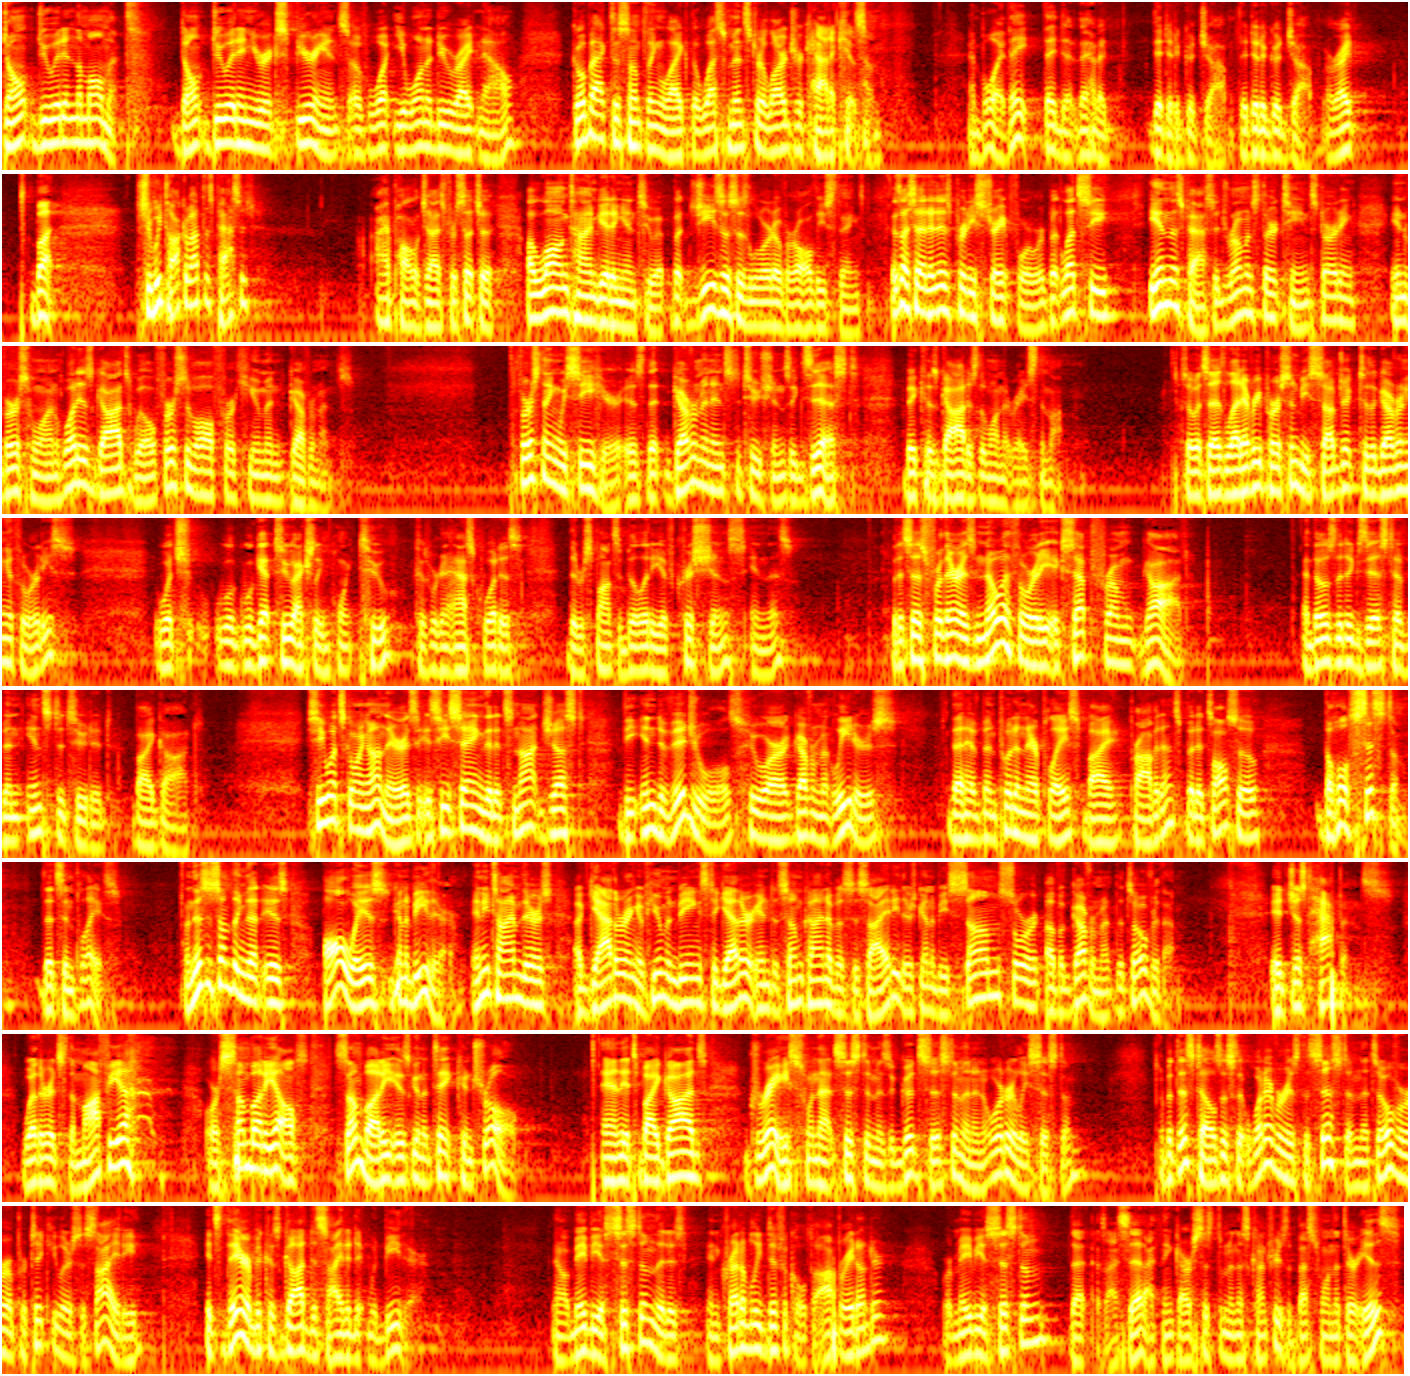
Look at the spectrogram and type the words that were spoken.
don't do it in the moment. Don't do it in your experience of what you want to do right now. Go back to something like the Westminster Larger Catechism. And boy, they, they, did, they, had a, they did a good job. They did a good job, all right? But should we talk about this passage? I apologize for such a, a long time getting into it, but Jesus is Lord over all these things. As I said, it is pretty straightforward, but let's see in this passage, Romans 13, starting in verse 1, what is God's will, first of all, for human governments? First thing we see here is that government institutions exist because God is the one that raised them up. So it says, Let every person be subject to the governing authorities, which we'll, we'll get to actually in point two, because we're going to ask what is the responsibility of Christians in this. But it says, For there is no authority except from God, and those that exist have been instituted by God. See what's going on there is, is he saying that it's not just the individuals who are government leaders that have been put in their place by providence, but it's also the whole system that's in place. And this is something that is always going to be there. Anytime there's a gathering of human beings together into some kind of a society, there's going to be some sort of a government that's over them. It just happens. Whether it's the mafia or somebody else, somebody is going to take control. And it's by God's grace when that system is a good system and an orderly system But this tells us that whatever is the system that's over a particular society, it's there because God decided it would be there. Now, it may be a system that is incredibly difficult to operate under, or maybe a system that, as I said, I think our system in this country is the best one that there is.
